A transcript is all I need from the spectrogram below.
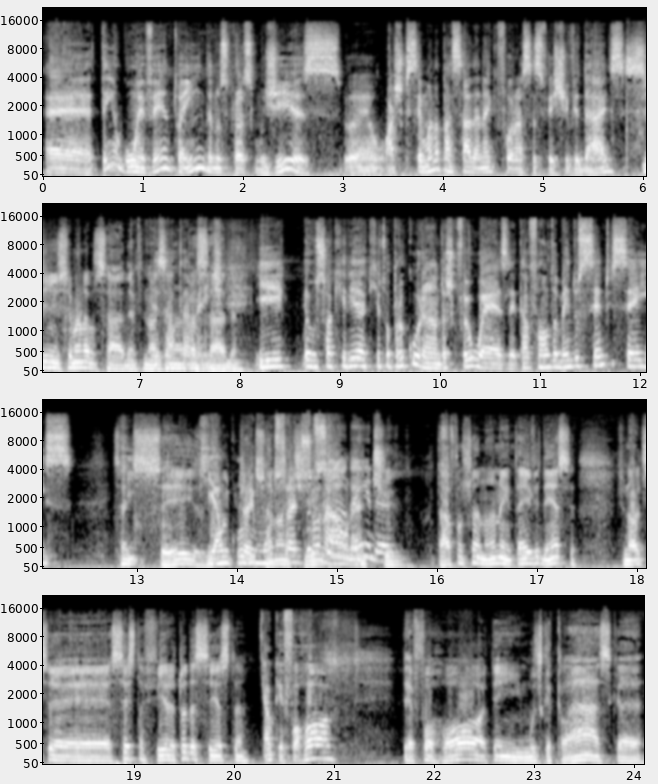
É, tem algum evento ainda nos próximos dias? É, eu acho que semana passada, né, que foram essas festividades. Sim, semana passada, final de semana Exatamente. passada. E eu só queria aqui, tô procurando, acho que foi o Wesley, tava falando também do 106. 106, que é um clube muito tradicional, né? antigo. Tá funcionando ainda, tá em evidência. Final de é, sexta-feira, toda sexta. É o que? Forró? É forró, tem música clássica.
